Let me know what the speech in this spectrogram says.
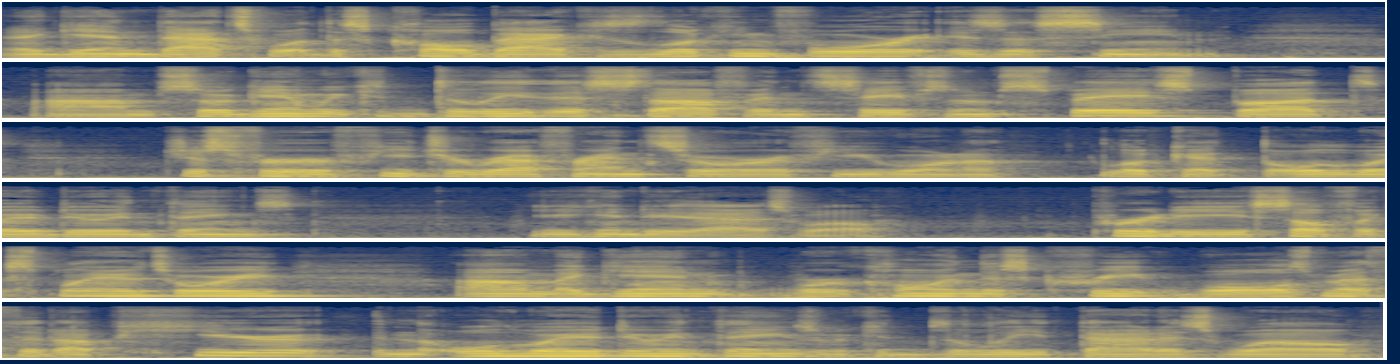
And again, that's what this callback is looking for, is a scene. Um, so again, we could delete this stuff and save some space, but just for future reference or if you want to look at the old way of doing things, you can do that as well. Pretty self-explanatory. Um, again, we're calling this create walls method up here in the old way of doing things. We can delete that as well.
